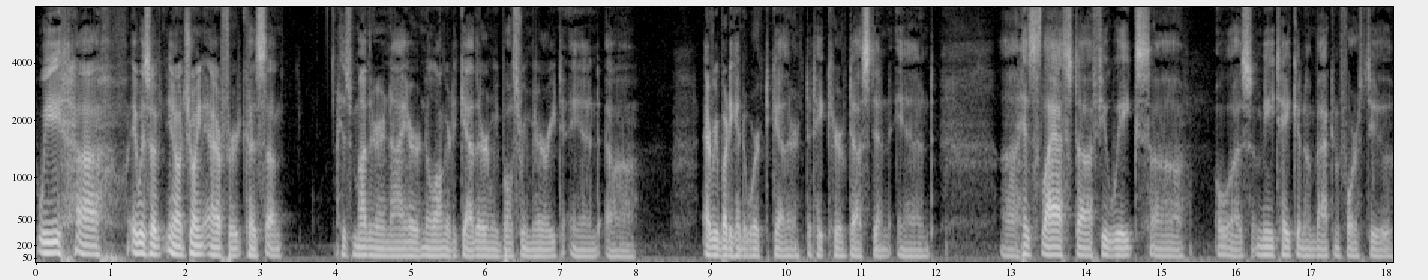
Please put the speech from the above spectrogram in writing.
we uh, it was a you know joint effort because um, his mother and I are no longer together, and we both remarried, and uh, everybody had to work together to take care of Dustin. And uh, his last uh, few weeks uh, was me taking him back and forth to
